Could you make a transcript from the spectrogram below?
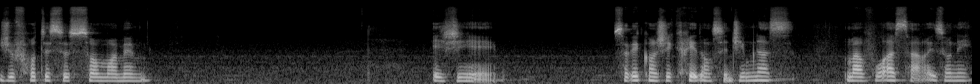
Je frottais ce sang moi-même. Et j'ai. Vous savez, quand j'écris dans ce gymnase, ma voix, ça a résonné.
